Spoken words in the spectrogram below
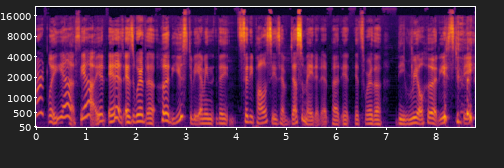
Partly, yes. Yeah, it, it is. It's where the hood used to be. I mean, the city policies have decimated it, but it, it's where the the real hood used to be.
